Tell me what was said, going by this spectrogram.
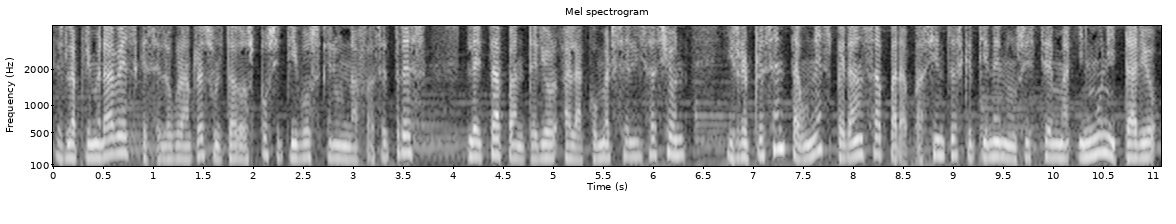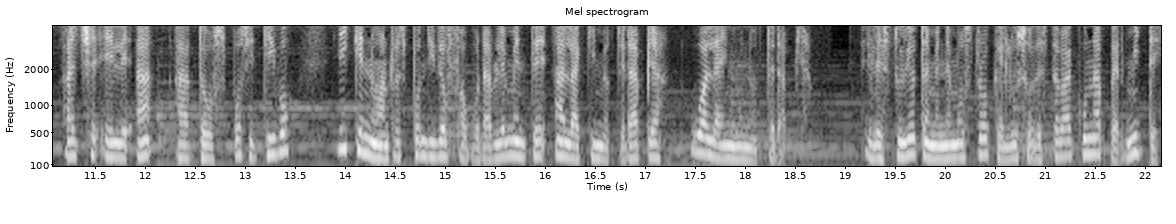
Es la primera vez que se logran resultados positivos en una fase 3, la etapa anterior a la comercialización, y representa una esperanza para pacientes que tienen un sistema inmunitario HLA-A2 positivo y que no han respondido favorablemente a la quimioterapia o a la inmunoterapia. El estudio también demostró que el uso de esta vacuna permite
